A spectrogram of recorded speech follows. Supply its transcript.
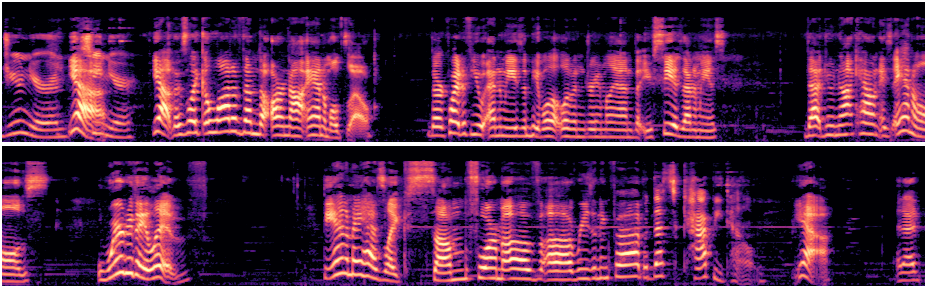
Junior and Yeah. Senior? Yeah, there's like a lot of them that are not animals though. There are quite a few enemies and people that live in Dreamland that you see as enemies that do not count as animals. Where do they live? The anime has like some form of uh, reasoning for that, but that's Cappy Town, yeah. and I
